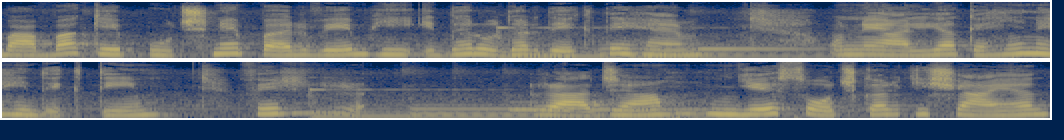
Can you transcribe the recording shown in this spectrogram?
बाबा के पूछने पर वे भी इधर उधर देखते हैं। उन्हें आलिया कहीं नहीं दिखती। फिर राजा, ये सोचकर कि शायद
